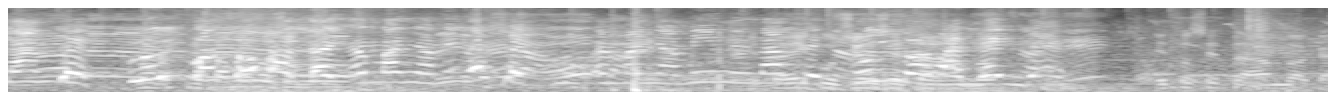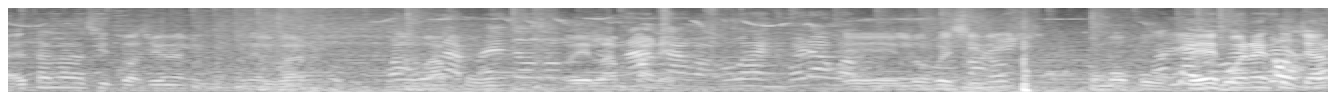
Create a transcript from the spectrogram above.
Nande, Club Cotobalay, en Miami, en Miami, Nande, Club Cotobalay. Esto se está dando acá. Esta es la situación en, el barrio de Lamparé. Eh, los vecinos, como ustedes pueden escuchar,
